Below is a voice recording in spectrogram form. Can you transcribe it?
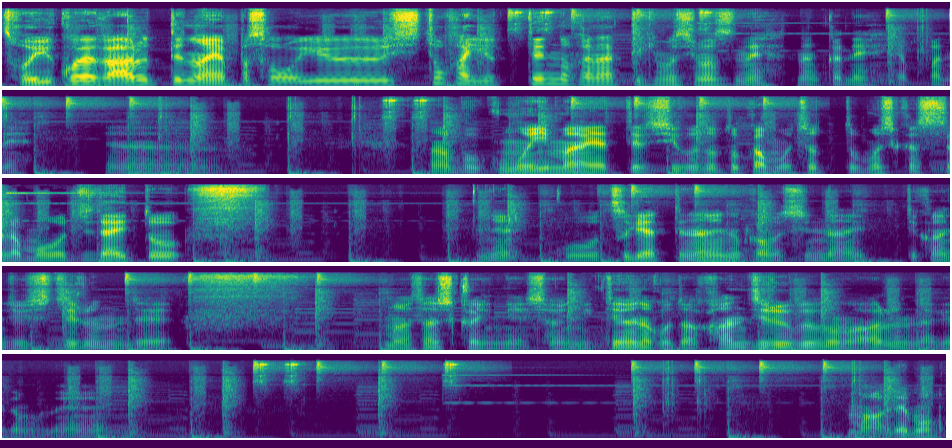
そういう声があるっていうのは、やっぱそういう人が言ってんのかなって気もしますね。なんかね、やっぱね。うん。まあ僕も今やってる仕事とかもちょっともしかしたらもう時代とね、こう、釣り合ってないのかもしれないって感じがしてるんで、まあ確かにね、そういう似たようなことは感じる部分はあるんだけどもね。まあでも、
